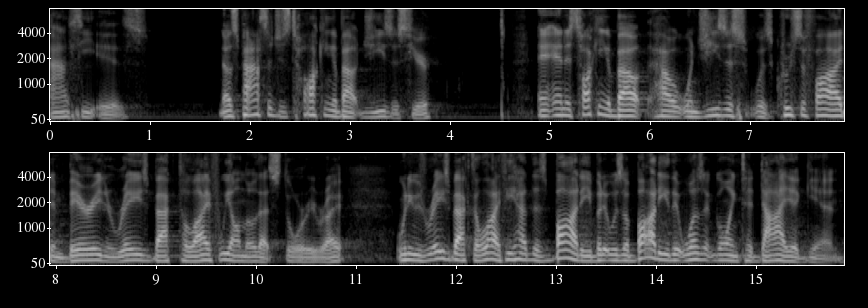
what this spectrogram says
as he is. Now, this passage is talking about Jesus here. And it's talking about how when Jesus was crucified and buried and raised back to life, we all know that story, right? When he was raised back to life, he had this body, but it was a body that wasn't going to die again.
